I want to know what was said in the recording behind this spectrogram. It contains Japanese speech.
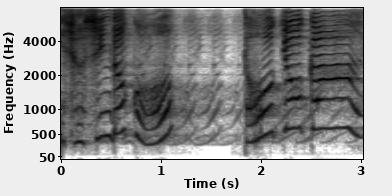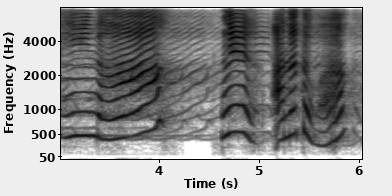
み出身どこ？東京か。いいな。ねえ、あなたは？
